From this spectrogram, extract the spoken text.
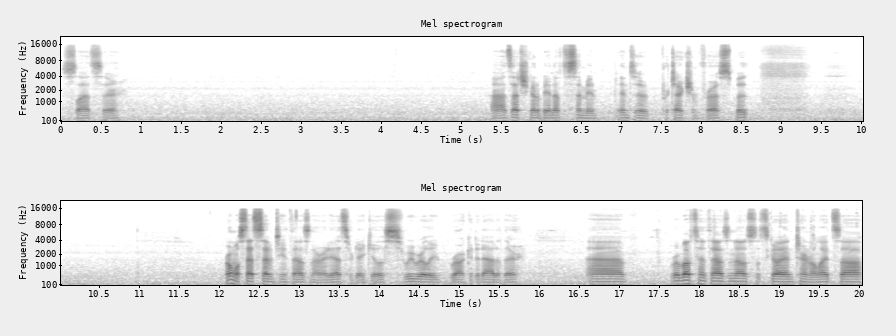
slats there. Uh, it's actually gonna be enough to send me into protection for us, but we're almost at 17,000 already. That's ridiculous. We really rocketed out of there. Uh, we're above 10,000 though, so let's go ahead and turn the lights off.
